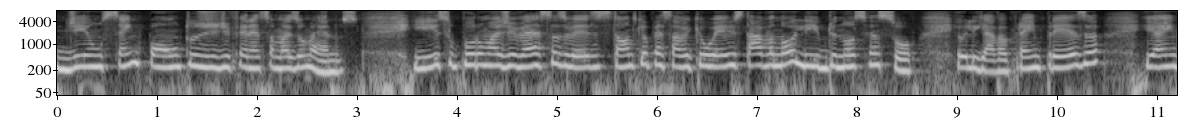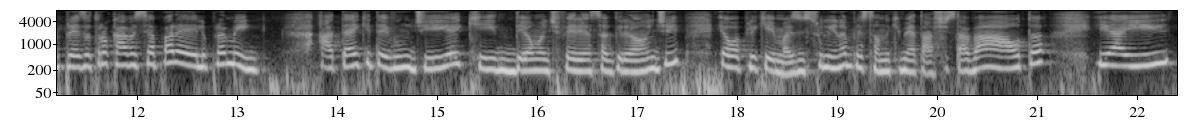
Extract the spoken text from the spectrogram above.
de uns 100 pontos de diferença mais ou menos. E isso por umas diversas vezes, tanto que eu pensava que o erro estava no Libre, no sensor. Eu ligava para a empresa e a empresa trocava esse aparelho para mim. Até que teve um dia que deu uma diferença grande, eu apliquei mais insulina pensando que minha taxa estava alta e aí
